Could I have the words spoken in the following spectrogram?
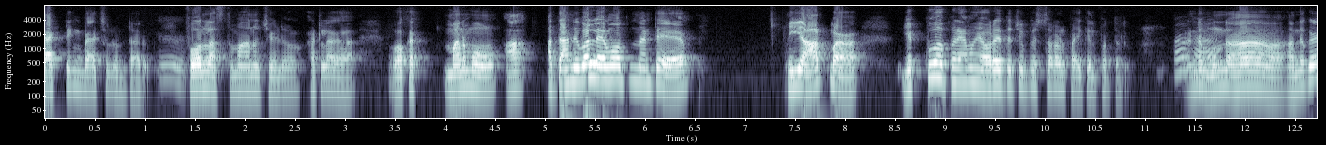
యాక్టింగ్ బ్యాచ్లు ఉంటారు. ఉమ్, ఫోన్లు అస్తమానం చేయడం అట్లాగా ఒక మనము దానివల్ల ఏమవుతుందంటే ఈ ఆత్మ ఎక్కువ ప్రేమ ఎవరైతే చూపిస్తారో వాళ్ళు పైకి వెళ్ళిపోతారు. అంటే ముందు అందుకే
